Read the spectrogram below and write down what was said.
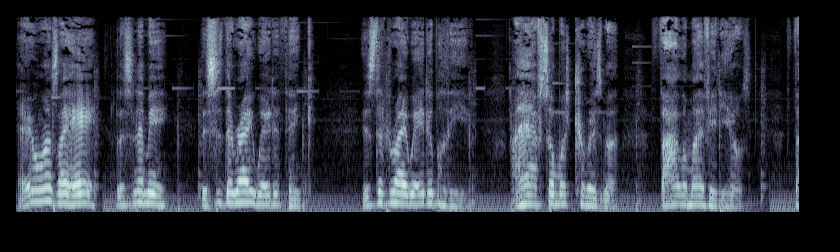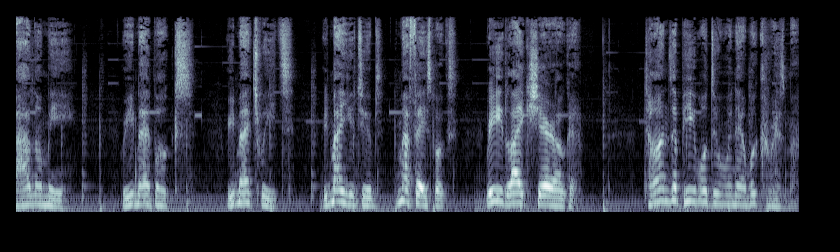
Everyone's like, hey, listen to me. This is the right way to think. This is the right way to believe. I have so much charisma. Follow my videos. Follow me. Read my books. Read my tweets. Read my YouTubes. Read my Facebooks. Read, like, share. Okay. Tons of people doing that with charisma.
